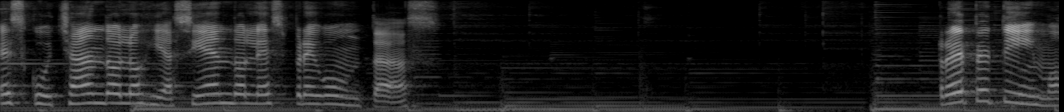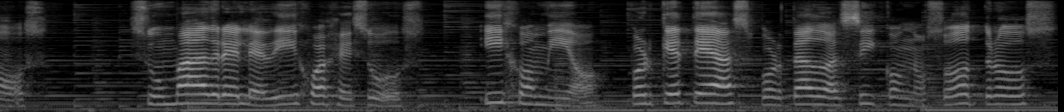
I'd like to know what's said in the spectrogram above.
escuchándolos y haciéndoles preguntas. Repetimos, su madre le dijo a Jesús, Hijo mío, ¿por qué te has portado así con nosotros?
